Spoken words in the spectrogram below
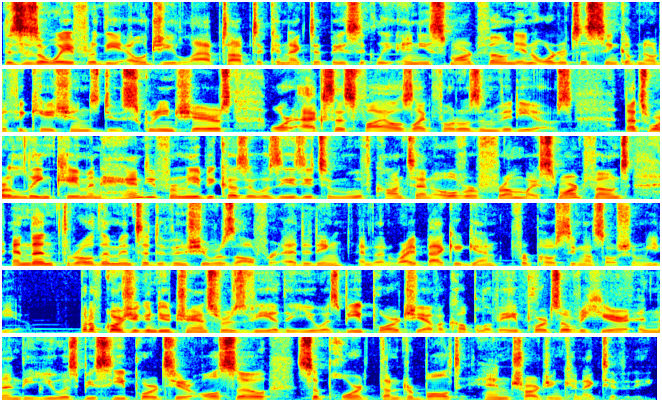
This is a way for the LG laptop to connect to basically any smartphone in order to sync up notifications, do screen shares, or access files like photos and videos. That's where Link came in handy for me because it was easy to move content over from my smartphones and then throw them into DaVinci Resolve for editing and then right back again for posting on social media. But of course you can do transfers via the USB ports, you have a couple of A ports over here, and then the USB-C ports here also support Thunderbolt and charging connectivity.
